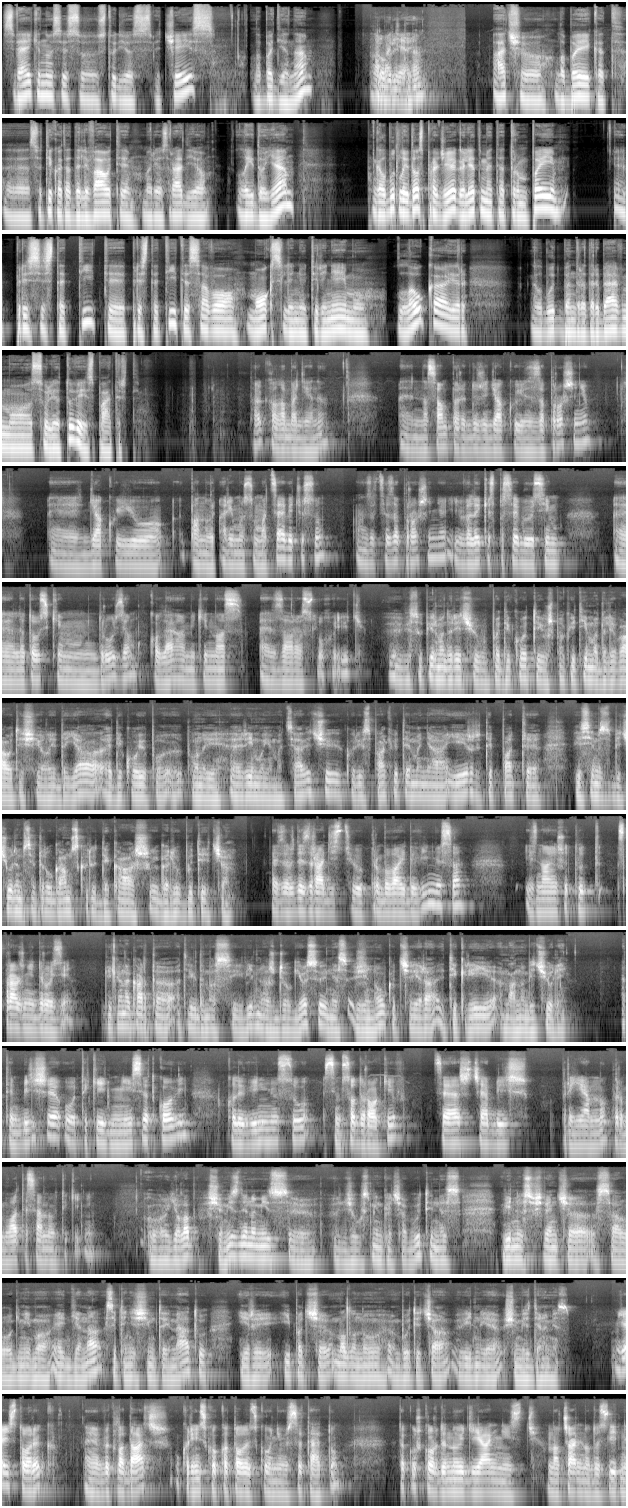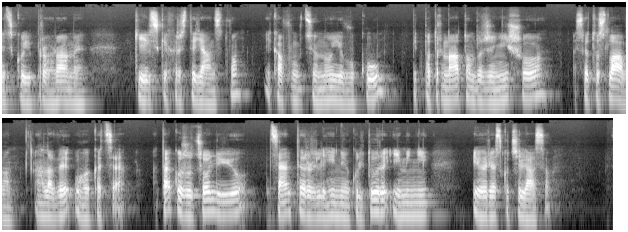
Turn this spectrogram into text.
Sveikinuosi su studijos svečiais. Labą dieną. Labą dieną. Ačiū labai, kad e, sutikote dalyvauti Marijos radio laidoje. Galbūt laidos pradžioje galėtumėte trumpai e, prisistatyti, pristatyti savo mokslinių tyrinėjimų lauką ir galbūt bendradarbiavimo su lietuviais patirtį. Так, лаба діна. Насамперед дуже дякую за запрошення. Дякую пану Рімусу Мацевичусу за це запрошення і велике спасибі усім литовським друзям, колегам, які нас зараз слухають. Visų pirma, norėčiau padėkoti už pakvietimą dalyvauti šioje laidoje. Dėkuoju ponui Rimui Macevičiui, kuris pakvietė mane ir taip pat visiems bičiuliams ir draugams, kurių dėka aš galiu būti čia. Та й завжди з радістю прибуваю до Вільнюса і знаю, що тут справжні друзі. Kiekvieną kartą atvykdamas į Vilnių aš džiaugiuosi, nes žinau, kad čia yra tikrieji mano bičiuliai. А тим більше у такі дні святкові, коли Вільнюсу 700 років, це ще більш приємно перебувати саме в такі дні. O jolab šiomis dienomis džiaugsminga čia būti, nes Vilnius švenčia savo gimimo dieną 700 metų ir ypač malonu būti čia Vilniuje šiomis dienomis. Я історик, викладач Українського католицького університету. Також координую діяльність навчально-дослідницької програми Київське християнство, яка функціонує в УКУ під патронатом блаженнішого Святослава, глави УГКЦ. А також очолюю Центр релігійної культури імені Ігоря Скочеляса.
